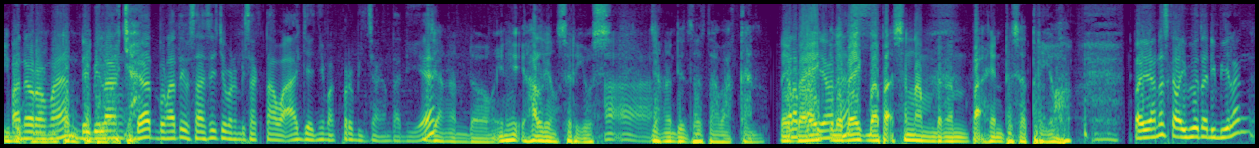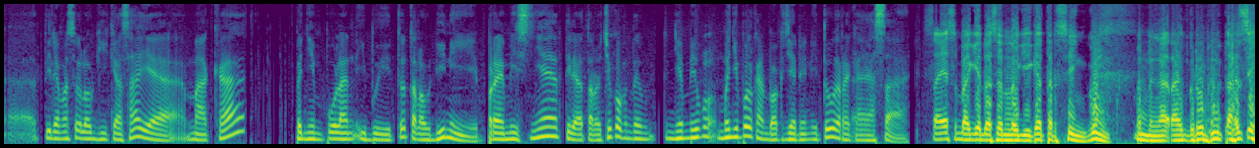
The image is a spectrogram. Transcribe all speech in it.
Ibu Pak Nur Rohman, menonton dia video bilang, aja. Dad, Bung Latif, saya sih cuma bisa ketawa aja nyimak perbincangan tadi ya. Jangan dong, ini hal yang serius. Ah, ah. Jangan ditertawakan. Lebih baik, Yonas? lebih baik Bapak senam dengan Pak Henry Satrio. Pak Yohanes, kalau ibu tadi bilang eh, tidak masuk logika saya, maka penyimpulan ibu itu terlalu dini. Premisnya tidak terlalu cukup untuk menyimpul- menyimpulkan bahwa kejadian itu rekayasa. Saya sebagai dosen logika tersinggung mendengar argumentasi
